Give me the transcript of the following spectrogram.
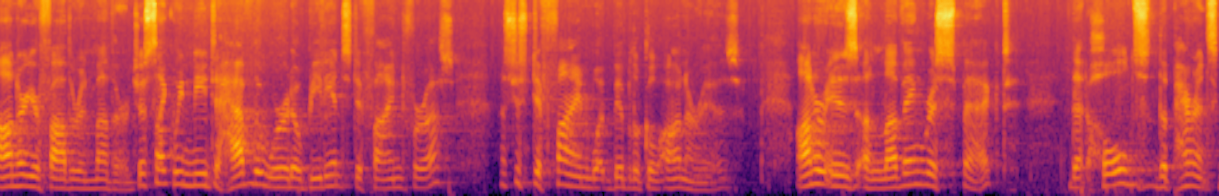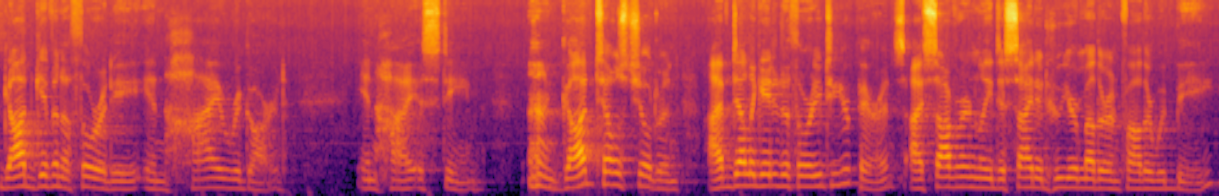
Honor your father and mother. Just like we need to have the word obedience defined for us, let's just define what biblical honor is. Honor is a loving respect that holds the parent's God given authority in high regard, in high esteem. God tells children, I've delegated authority to your parents. I sovereignly decided who your mother and father would be.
